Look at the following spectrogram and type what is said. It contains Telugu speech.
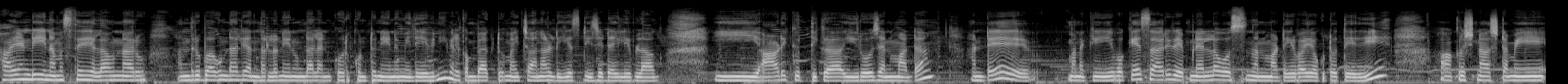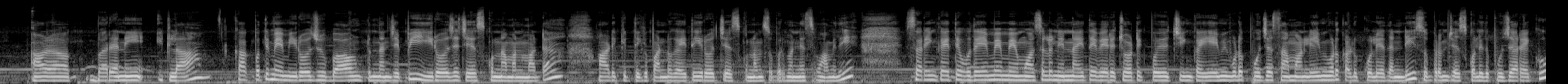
హాయ్ అండి నమస్తే ఎలా ఉన్నారు? అందరూ బాగుండాలి అందరిలో నేను ఉండాలని కోరుకుంటూ నేను మీ దేవిని welcome back to my channel DS DJ daily blog ఈ ఆడి కుర్తిక ఈరోజు అనమాట అంటే మనకి ఒకేసారి రేపు నెలలో వస్తుందన్నమాట ఇరవై ఒకటో తేదీ. కృష్ణాష్టమి భరణి ఇట్లా. కాకపోతే మేము ఈరోజు బాగుంటుందని చెప్పి ఈరోజే చేసుకున్నాం అనమాట ఆడికిత్తిక పండుగ అయితే ఈరోజు చేసుకున్నాం సుబ్రహ్మణ్య స్వామిది. సరే ఇంకైతే ఉదయమే మేము అసలు నిన్న అయితే వేరే చోటికి పోయి వచ్చి ఇంకా ఏమి కూడా పూజా సామాన్లు ఏమి కూడా కడుక్కోలేదండి. శుభ్రం చేసుకోలేదు పూజారేకు.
